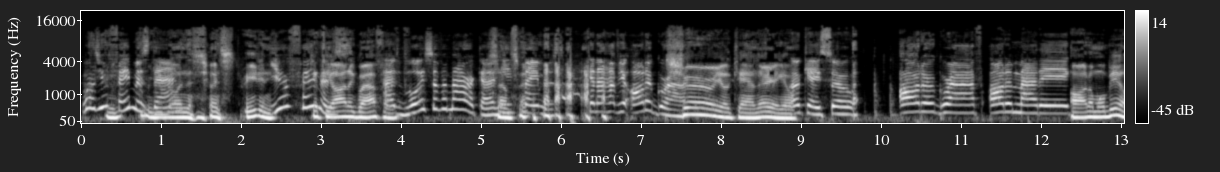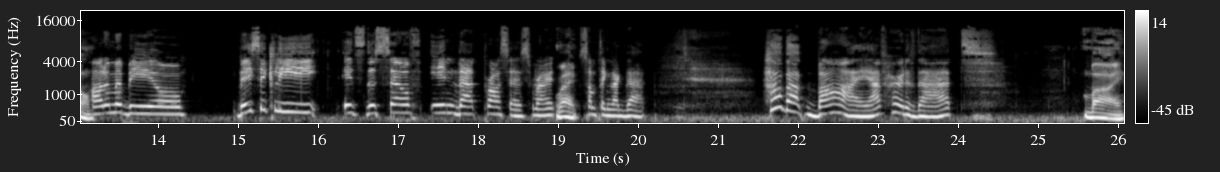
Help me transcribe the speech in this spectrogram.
well you're famous You Dan. go in the, the street and You're famous. get the autograph. At Voice of America, and he's famous. Can I have your autograph? sure, you can. There you go. Okay, so autograph, automatic, Automobile. automobile. Basically, it's the self in that process, right? Right. Something like that. How about bi? I've heard of that. Bi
